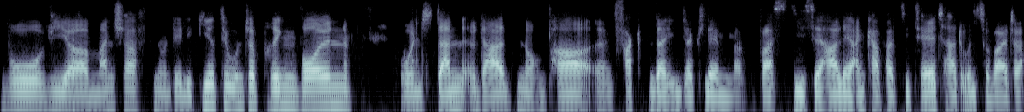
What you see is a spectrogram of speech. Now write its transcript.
wo wir Mannschaften und Delegierte unterbringen wollen und dann da noch ein paar äh, Fakten dahinter klemmen, was diese Halle an Kapazität hat und so weiter.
